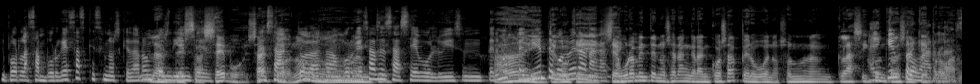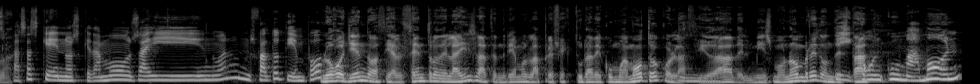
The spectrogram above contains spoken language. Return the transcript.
y por las hamburguesas que se nos quedaron las pendientes. De Sasebo, exacto. exacto las hamburguesas de Sasebo, Luis. Tenemos pendiente volver a Nagasaki. Seguramente no serán gran cosa, pero bueno, son un clásico, hay entonces hay que probarlas. Lo que pasa es que nos quedamos ahí, bueno, nos faltó tiempo. Luego, yendo hacia el centro de la isla, tendríamos la prefectura de Kumamoto, con la mm. ciudad del mismo nombre, donde y está. Con Kumamon.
